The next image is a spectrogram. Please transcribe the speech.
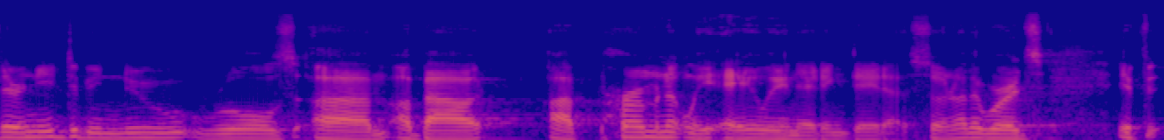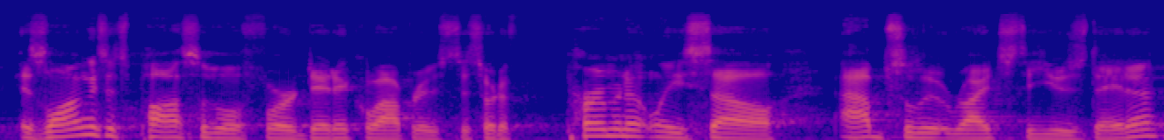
there need to be new rules um, about uh, permanently alienating data. So in other words, if as long as it's possible for data cooperatives to sort of permanently sell absolute rights to use data,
